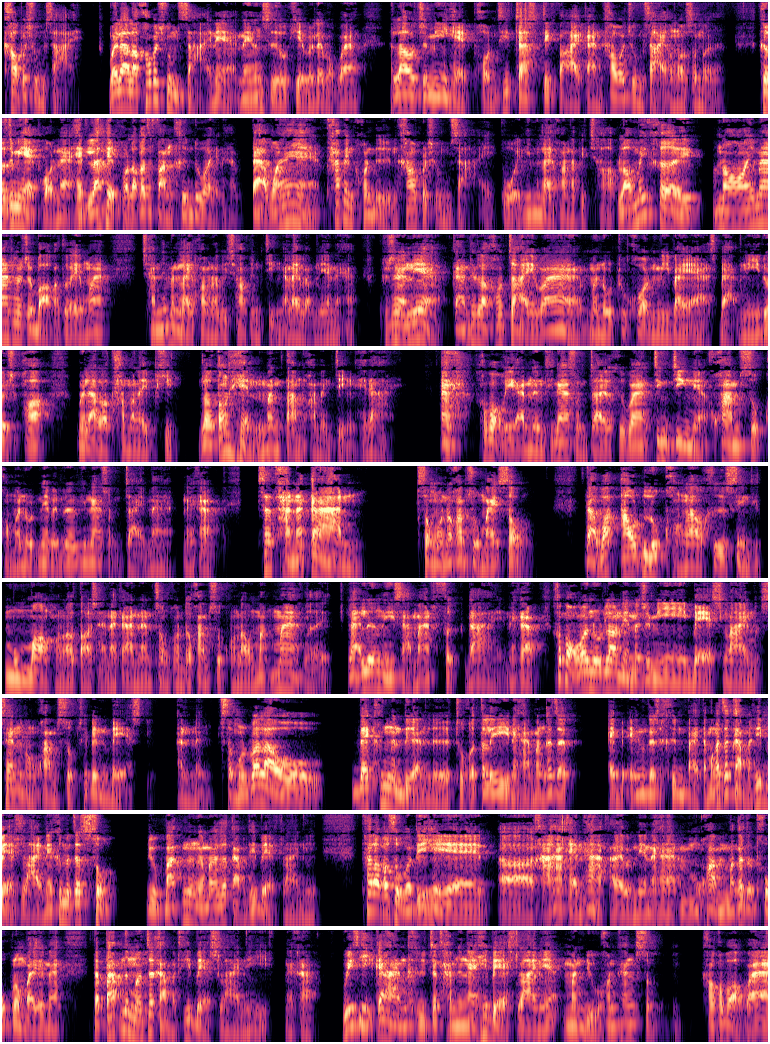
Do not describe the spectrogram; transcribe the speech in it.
เข้าประชุมสาย เวลาเราเข้าประชุมสายเนี่ยในหนังสือเขาเขียนไว้เลยบอกว่า เราจะมีเหตุผลที่ justify การเข้าประชุมสายของเราเสมอ คือเราจะมีเหตุผลเนี่ยเห็นแล้วเหตุผลเราก็จะฟังขึ้นด้วยนะครับ แต่ว่าถ้าเป็นคนอื่นเข้าประชุมสายโอ้ยนี่มันไร้ความรับผิดชอบ เราไม่เคยน้อยมากที่เราจะบอกกับตัวเองว่าฉันนี่มันไร้ความรับผิดชอบจริง ๆ อะไรแบบนี้นะฮะ เพราะฉะนั้นเนี่ยการที่เราเข้าใจว่ามนุษย์ทุกคนมีไบแอสแบบนี้ โดยเฉพาะเวลาเราทำอะไรผิด เราต้องเห็นมันตามความเป็นจริงให้ได้อะเขาบอกอีกอันหนึ่งที่น่าสนใจก็คือว่าจริง ๆ เนี่ยความสุขของมนุษย์เนี่ยเป็นเรื่องที่น่าสนใจมากนะครับ สถานการณ์ส่งผลต่อความสุขไหมส่ง แต่ว่า outlook ของเราคือสิ่งที่มุมมองของเราต่อสถานการณ์นั้น ส่งผลต่อความสุขของเรามาก ๆ เลย และเรื่องนี้สามารถฝึกได้นะครับเขาบอกว่ามนุษย์เราเนี่ยมันจะมี baseline เส้นของความสุขที่เป็น base อันหนึ่งสมมุติว่าเราได้ขึ้นเงินเดือนหรือถูกลอตเตอรี่นะฮะมันก็จะไอ้นี่มันก็จะขึ้นไป แต่มันก็จะกลับมาที่ baseline เนี่ยคือมันจะสุขอยู่พักหนึ่งแล้วมันก็จะกลับมาที่ baseline นี้ ถ้าเราประสบอุบัติเหตุขาหักแขนหักอะไรแบบนี้นะฮะความมันก็จะทุกข์ลงไปใช่ไหมแต่แป๊บนึงมันจะกลับมาที่ baseline นี้อีกนะครับ วิธีการคือจะทำยังไงให้ baseline เนี้ยมันอยู่ค่อนข้างสูงเขาก็บอกว่า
